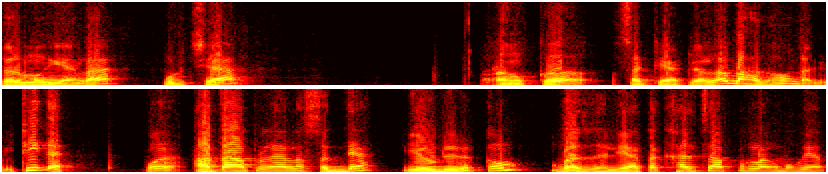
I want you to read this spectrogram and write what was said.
तर मग याला पुढच्या अंकसाठी आपल्याला भागावं लागेल. ठीक आहे? पण आता आपल्याला सध्या एवढी रक्कम बस झाली. आता खालचा आपण बघूयात.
